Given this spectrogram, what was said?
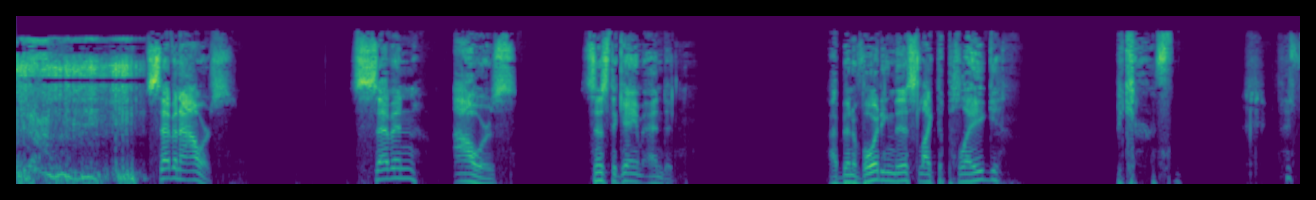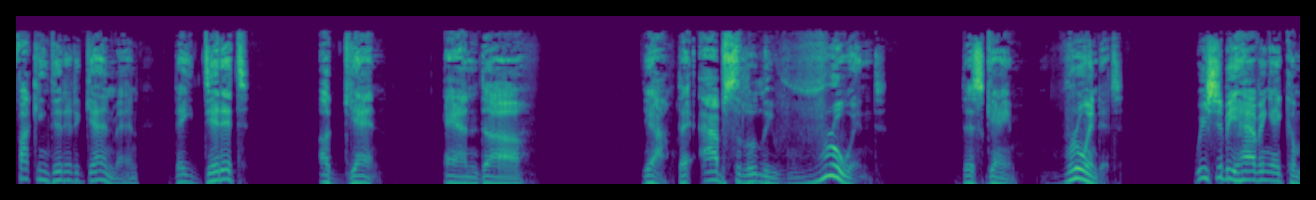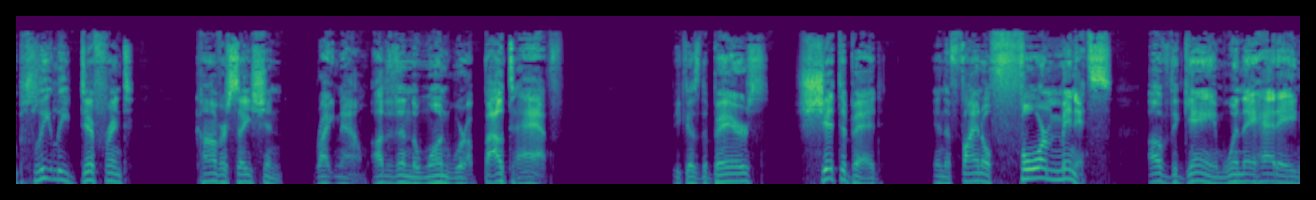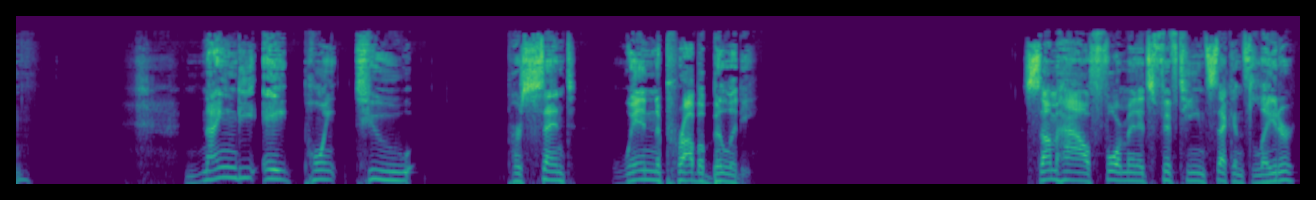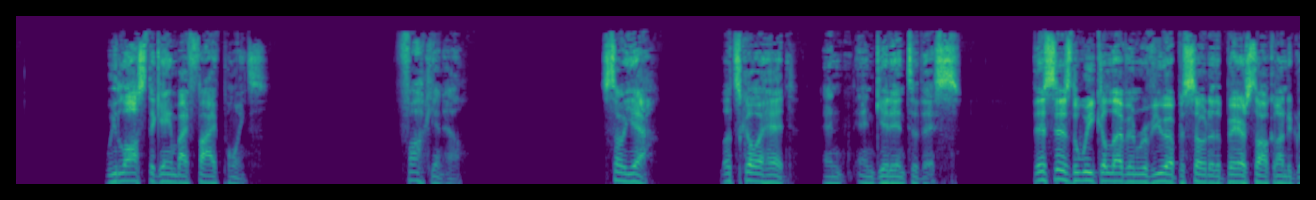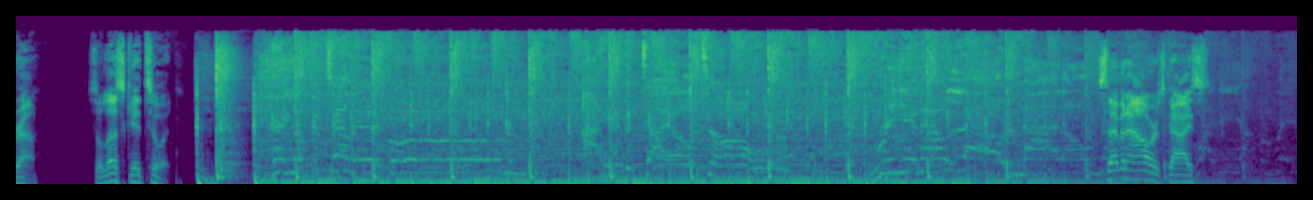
Seven hours. Seven hours since the game ended. I've been avoiding this like the plague because they fucking did it again, man. They did it again. And uh yeah, they absolutely ruined this game. Ruined it. We should be having a completely different conversation right now, other than the one we're about to have. Because the Bears shit the bed in the final four minutes of the game when they had a 98.2% win probability. Somehow, four minutes, 15 seconds later, we lost the game by five points. Fucking hell. So, yeah, let's go ahead and, and get into this. This is the Week 11 review episode of the Bears Talk Underground. So, let's get to it. Hang up the telephone. I hear the dial tone ringing out loud, and I Seven hours, guys.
